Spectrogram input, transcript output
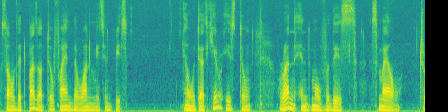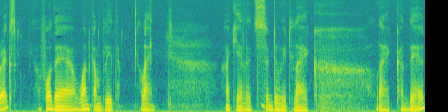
solve that puzzle to find the one missing piece. Our task here is to run and move these smell tracks for the one complete line. Okay let's do it like like that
